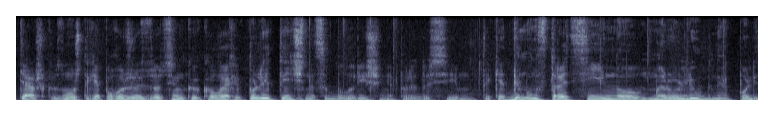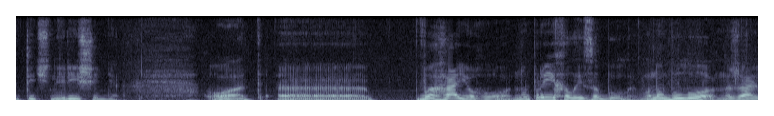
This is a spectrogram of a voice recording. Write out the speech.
тяжко. Знову ж таки, я погоджуюсь з оцінкою колеги. Політичне це було рішення, передусім. Таке демонстраційно миролюбне політичне рішення. От, е, вага його, ну, приїхали і забули. Воно було, на жаль,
